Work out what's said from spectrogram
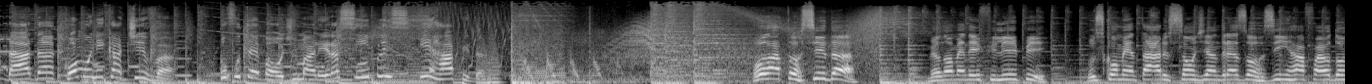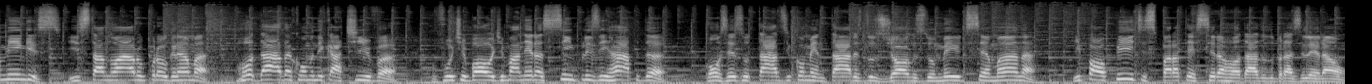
Rodada Comunicativa. O futebol de maneira simples e rápida. Olá, torcida! Meu nome é Ney Felipe. Os comentários são de André Zorzin e Rafael Domingues. E está no ar o programa Rodada Comunicativa. O futebol de maneira simples e rápida, com os resultados e comentários dos jogos do meio de semana e palpites para a terceira rodada do Brasileirão.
